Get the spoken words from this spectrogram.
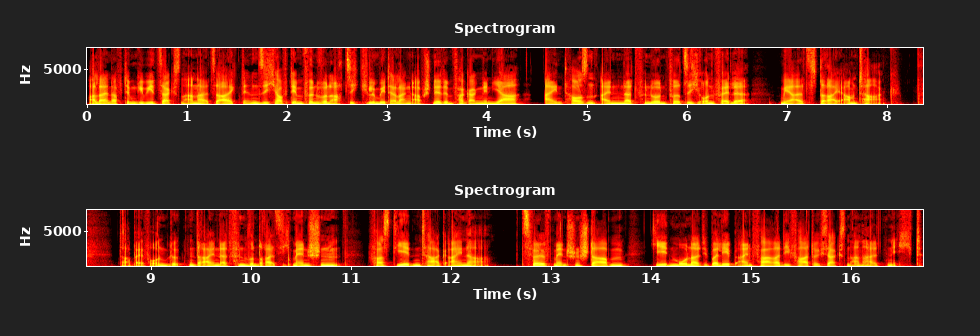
Allein auf dem Gebiet Sachsen-Anhalts ereigneten sich auf dem 85 Kilometer langen Abschnitt im vergangenen Jahr 1145 Unfälle, mehr als drei am Tag. Dabei verunglückten 335 Menschen, fast jeden Tag einer. Zwölf Menschen starben, jeden Monat überlebt ein Fahrer die Fahrt durch Sachsen-Anhalt nicht.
